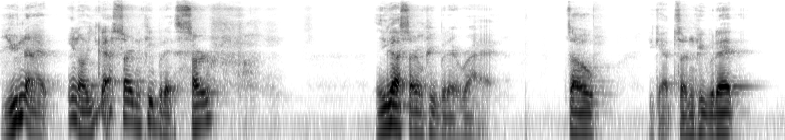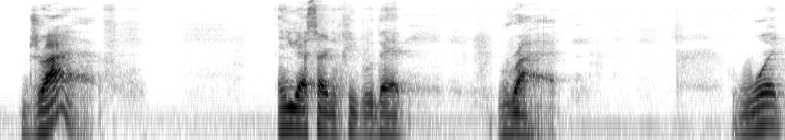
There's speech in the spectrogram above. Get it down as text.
you not, you know, you got certain people that surf, you got certain people that ride. So you got certain people that drive, and you got certain people that ride. What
